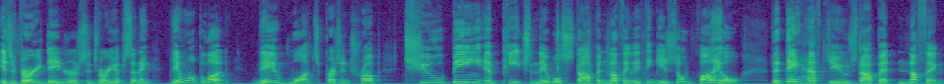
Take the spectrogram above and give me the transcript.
It's very dangerous, it's very upsetting. They want blood. They want President Trump to be impeached, and they will stop at nothing. They think he is so vile that they have to stop at nothing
